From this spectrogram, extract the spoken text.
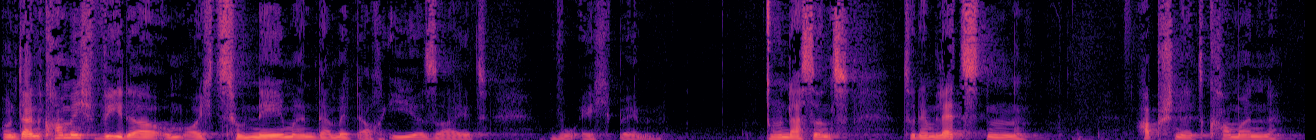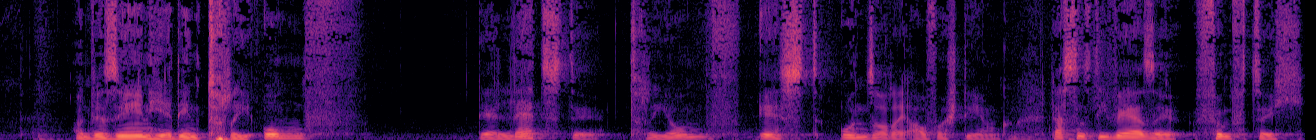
und dann komme ich wieder, um euch zu nehmen, damit auch ihr seid, wo ich bin. Nun lasst uns zu dem letzten Abschnitt kommen und wir sehen hier den Triumph. Der letzte Triumph ist unsere Auferstehung. Lasst uns die Verse 50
